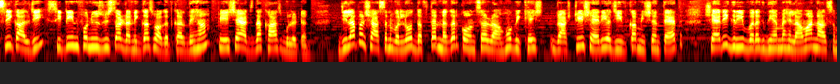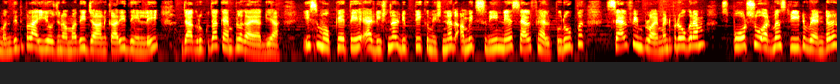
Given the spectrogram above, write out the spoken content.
ਸ੍ਰੀ ਅਕਾਲ ਜੀ। ਸਿਟੀ ਇਨਫੋ ਨਿਊਜ਼ ਵਿੱਚ ਤੁਹਾਡਾ ਨਿੱਘਾ ਸਵਾਗਤ ਕਰਦੇ ਹਾਂ। ਪੇਸ਼ ਹੈ ਅੱਜ ਦਾ ਖਾਸ ਬੁਲੇਟਿਨ। ਜ਼ਿਲ੍ਹਾ ਪ੍ਰਸ਼ਾਸਨ ਵੱਲੋਂ ਦਫ਼ਤਰ ਨਗਰ ਕੌਂਸਲ ਰਾਹੋਂ ਵਿਖੇ ਰਾਸ਼ਟਰੀ ਸ਼ਹਿਰੀ ਆਜੀਵਕਾ ਮਿਸ਼ਨ ਤਹਿਤ ਸ਼ਹਿਰੀ ਗਰੀਬ ਵਰਗ ਦੀਆਂ ਮਹਿਲਾਵਾਂ ਨਾਲ ਸੰਬੰਧਿਤ ਭਲਾਈ ਯੋਜਨਾਵਾਂ ਦੀ ਜਾਣਕਾਰੀ ਦੇਣ ਲਈ ਜਾਗਰੂਕਤਾ ਕੈਂਪ ਲਗਾਇਆ ਗਿਆ। ਇਸ ਮੌਕੇ ਤੇ additional deputy commissioner Amit Sarin ਨੇ self help group, self employment programme, sports to urban street vendor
